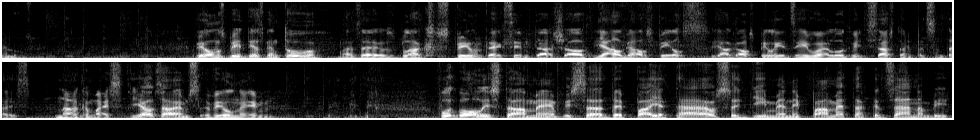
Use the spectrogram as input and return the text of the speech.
Nebūs. Vilnis bija diezgan tuvu. Vajadzēja uz blakus pili, teiksim, tā šaut. Jālgaus pils. Jālgaus pilī dzīvoja Ludvigs 18. Nākamais jautājums Vilnīm. Futbolistā Memphisa Depaja tēvs ģimeni pameta, kad zēnam bija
